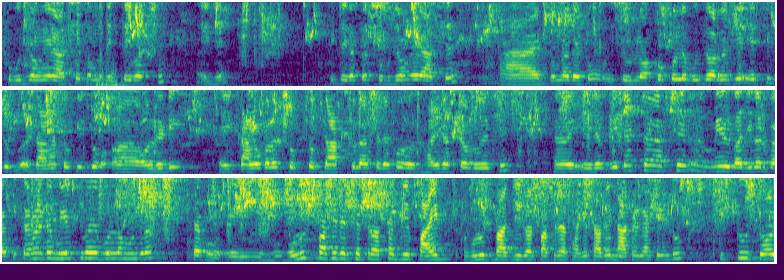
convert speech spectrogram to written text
সবুজ রঙের আছে, তোমরা দেখতেই পাচ্ছ, এই যে। পিঠের কাছটা সবুজ রঙের আছে। আর তোমরা দেখো, একটু লক্ষ্য করলে বুঝতে পারবে যে এর কিন্তু ডানাতেও কিন্তু অলরেডি এই কালো কালো ছোপ ছোপ দাগ চলে আসে। দেখো ঘাড়ি গাছটাও রয়েছে। এটা একটা হচ্ছে মেল বাজিকার পাখি। কারণ এটা মেল কীভাবে বললাম বন্ধুরা? দেখো, এই হলুদ পাখিদের ক্ষেত্রে, অর্থাৎ যে পাইট হলুদ বাজিকার পাখিরা থাকে, তাদের নাকের কাছে কিন্তু একটু জল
